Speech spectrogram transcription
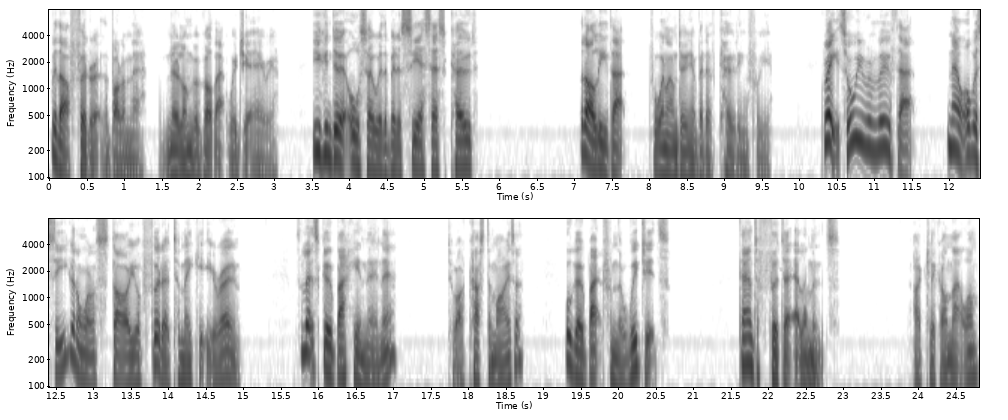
with our footer at the bottom there. No longer got that widget area. You can do it also with a bit of CSS code, but I'll leave that for when I'm doing a bit of coding for you. Great, so we remove that. Now, obviously, you're going to want to style your footer to make it your own. So let's go back in there now to our customizer. We'll go back from the widgets down to footer elements. I click on that one.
